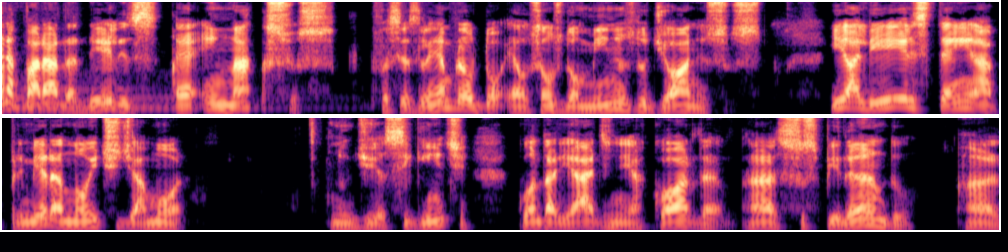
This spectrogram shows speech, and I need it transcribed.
Primeira parada deles é em Naxos. Vocês lembram? É são os domínios do Dionysus. E ali eles têm a primeira noite de amor. No dia seguinte, quando Ariadne acorda ah, suspirando ah,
